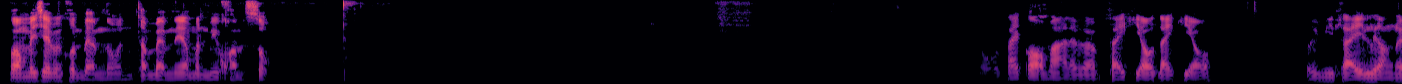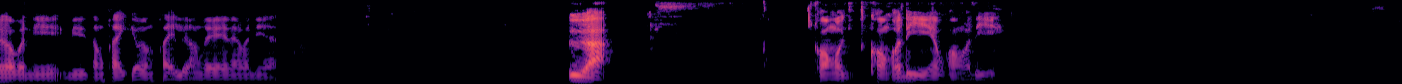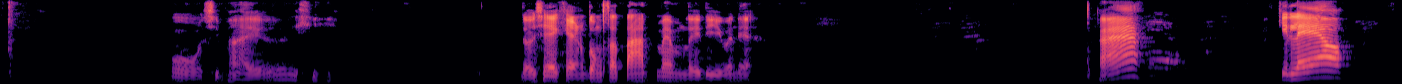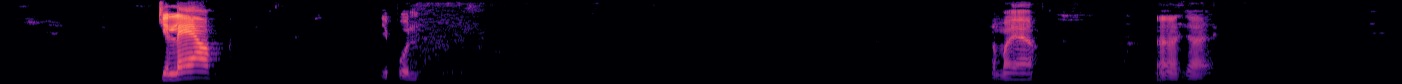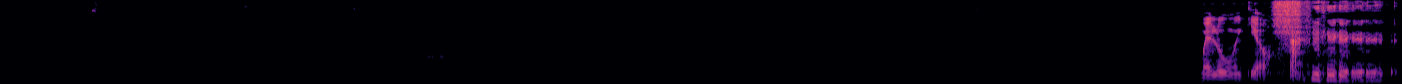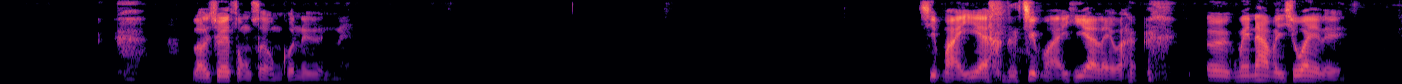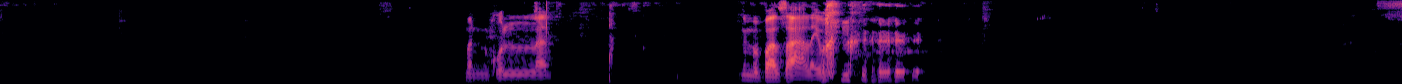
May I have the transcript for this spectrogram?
พอไม่ใช่เป็นคนแบบโน้นทำแบบเนี้ยมันมีความสุข อ้สายเกาะมาแล้วครับสายเขียวสายเขียวเฮ้ยมีสายเหลืองด้วยครับวันนี้ มีทั้งสายเขียวทั้งสายเหลืองเลยนะวันนี้ เอื้อ ของของก็ดีครับของก็ดีโอ้ ชิบหายเอ้ยเดี๋ยวแช่แข็งตรงสตาร์ทแม่มเลยดีวะเนี่ยฮะ กินแล้ว กินแล้ว ญี่ปุ่น ทำไมอะ อ่า ใช่ ไม่รู้ไม่เกี่ยว เราช่วยส่งเสริมคนอื่นเนี่ยชิบหายเฮียชิบหายเฮียอะไรวะ เออ ไม่น่าไปช่วยเลย มันคนละนี่มันภาษาอะไรวะ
